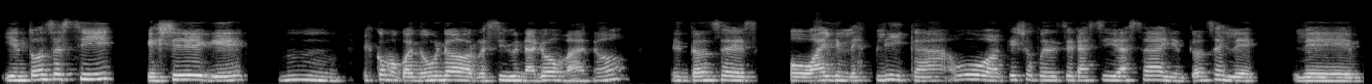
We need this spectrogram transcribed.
Y entonces sí, que llegue, mm, es como cuando uno recibe un aroma, ¿no? Entonces, o alguien le explica, oh, aquello puede ser así, así, y entonces le, le,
